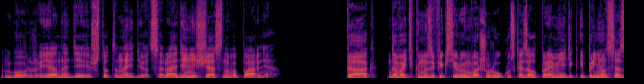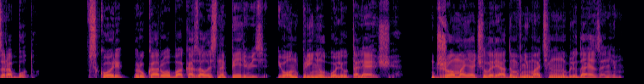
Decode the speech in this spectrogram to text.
Боже, я надеюсь, что-то найдется ради несчастного парня. Так, давайте-ка мы зафиксируем вашу руку, сказал парамедик и принялся за работу. Вскоре рука Роба оказалась на перевязи, и он принял более утоляющее. Джо маячила рядом, внимательно наблюдая за ним.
